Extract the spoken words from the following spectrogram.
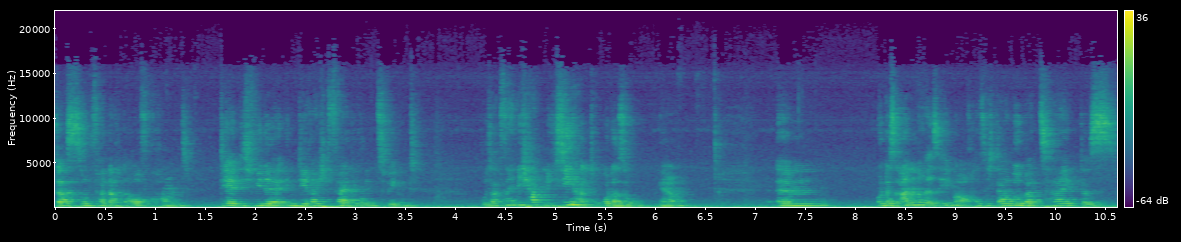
dass so ein Verdacht aufkommt, der dich wieder in die Rechtfertigung zwingt, wo du sagst, nein, ich habe nicht, sie hat oder so. Ja? Ähm, und das andere ist eben auch, dass sich darüber zeigt, dass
